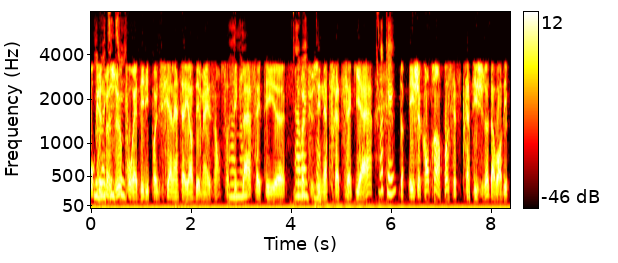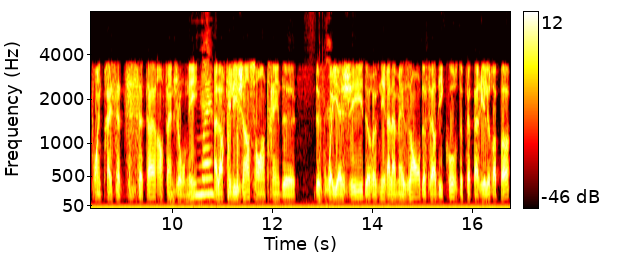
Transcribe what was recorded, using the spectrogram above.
aucune mesure pour aider les policiers à l'intérieur des maisons. Ça, ah, c'est clair. Ça a été ah, refusé net frais de sec hier. Ok. Et je comprends pas cette stratégie-là d'avoir des points de presse à 17 heures en fin de journée, alors que les gens sont en train de de voyager, de revenir à la maison, de faire des courses, de préparer le repas.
